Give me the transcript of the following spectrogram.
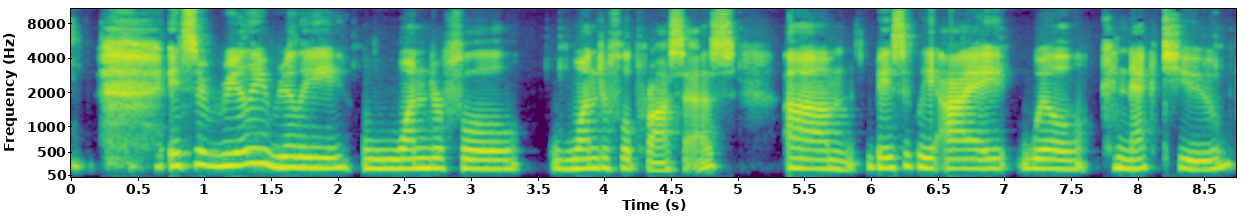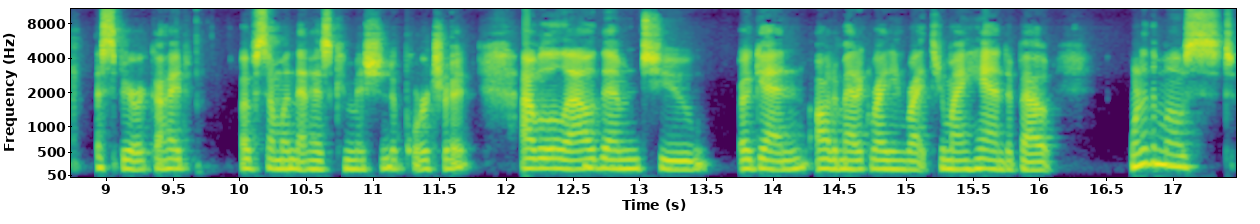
it's a really really wonderful wonderful process. Um, basically, I will connect to a spirit guide of someone that has commissioned a portrait. I will allow mm-hmm. them to, again, automatic writing right through my hand about one of the most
